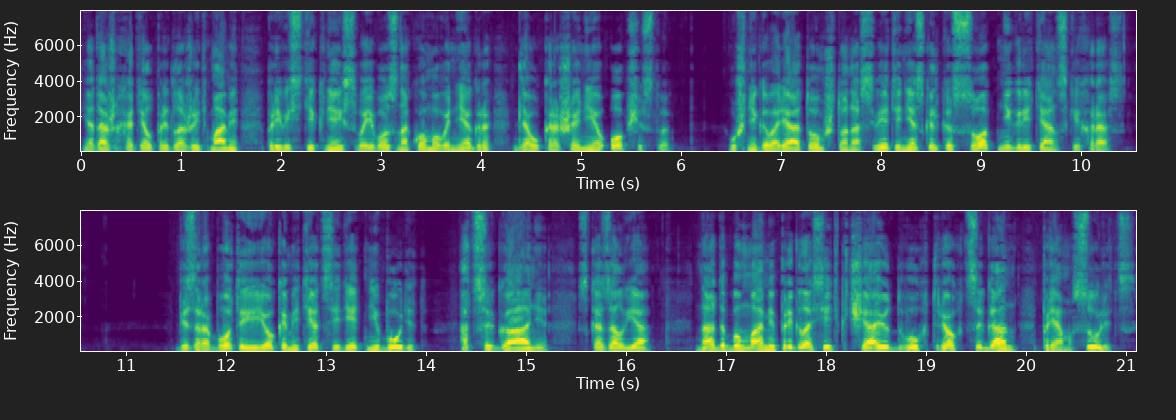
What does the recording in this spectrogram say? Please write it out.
Я даже хотел предложить маме привести к ней своего знакомого негра для украшения общества, уж не говоря о том, что на свете несколько сот негритянских рас. Без работы ее комитет сидеть не будет. — А цыгане, — сказал я, — надо бы маме пригласить к чаю двух-трех цыган прямо с улицы.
